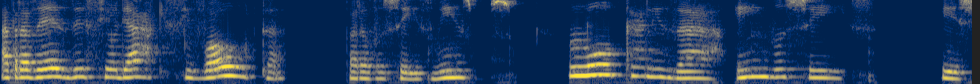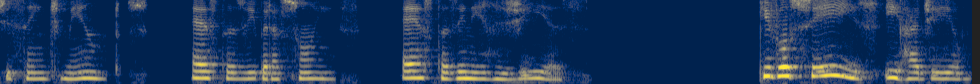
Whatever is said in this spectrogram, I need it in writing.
através desse olhar que se volta para vocês mesmos, localizar em vocês estes sentimentos, estas vibrações, estas energias que vocês irradiam,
